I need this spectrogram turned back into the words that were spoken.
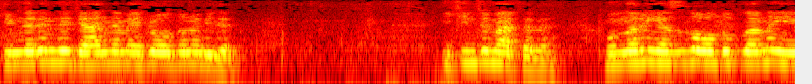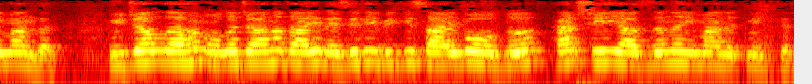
kimlerin de cehennem ehli olduğunu bilir. İkinci mertebe. Bunların yazılı olduklarına imandır. Yüce Allah'ın olacağına dair ezeli bilgi sahibi olduğu her şeyi yazdığına iman etmektir.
